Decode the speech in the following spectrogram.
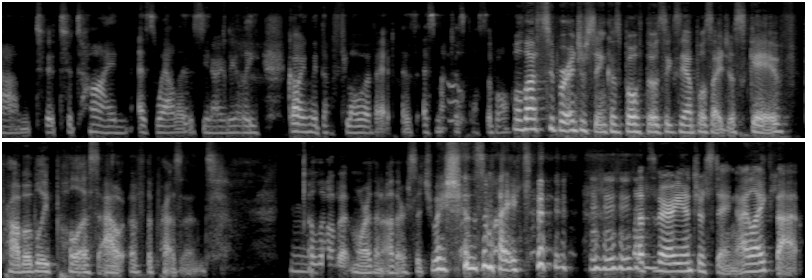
um, to, to time as well as, you know, really going with the flow of it as, as much as possible. Well, that's super interesting because both those examples I just gave probably pull us out of the present mm. a little bit more than other situations might. that's very interesting. I like that.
